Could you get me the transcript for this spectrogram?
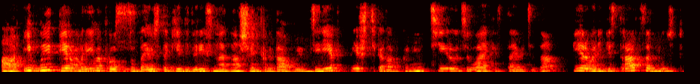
А, и вы первое время просто создаете такие доверительные отношения, когда вы в директ пишете, когда вы комментируете, лайки ставите. Да? Первая регистрация будет,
